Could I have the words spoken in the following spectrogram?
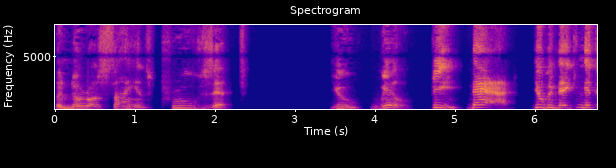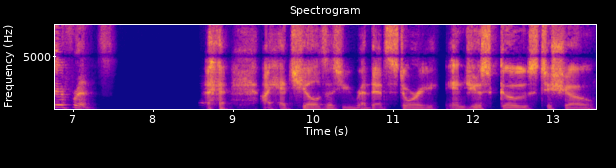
the neuroscience proves it you will be mad. You'll be making a difference. I had chills as you read that story and just goes to show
